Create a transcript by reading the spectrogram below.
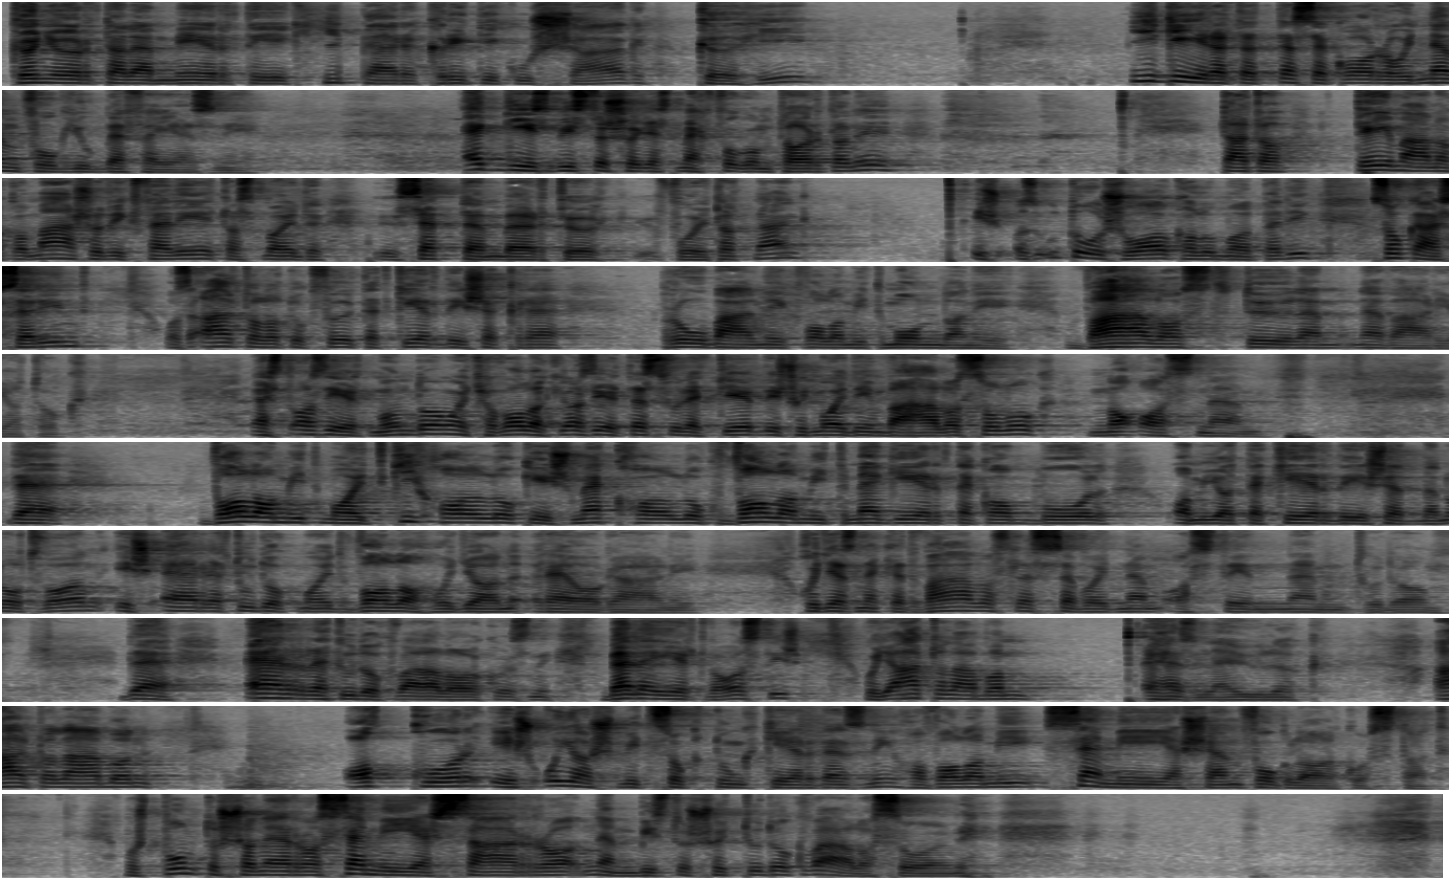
könyörtelen mérték, hiperkritikusság, köhi, ígéretet teszek arra, hogy nem fogjuk befejezni. Egész biztos, hogy ezt meg fogom tartani. Tehát a témának a második felét, azt majd szeptembertől folytatnánk, és az utolsó alkalommal pedig szokás szerint az általatok föltett kérdésekre próbálnék valamit mondani. Választ tőlem ne várjatok. Ezt azért mondom, hogy ha valaki azért tesz föl egy kérdést, hogy majd én válaszolok, na azt nem. De valamit majd kihallok és meghallok, valamit megértek abból, ami a te kérdésedben ott van, és erre tudok majd valahogyan reagálni. Hogy ez neked válasz lesz-e, vagy nem, azt én nem tudom. De erre tudok vállalkozni. Beleértve azt is, hogy általában ehhez leülök. Általában akkor és olyasmit szoktunk kérdezni, ha valami személyesen foglalkoztat. Most pontosan erre a személyes szárra nem biztos, hogy tudok válaszolni.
